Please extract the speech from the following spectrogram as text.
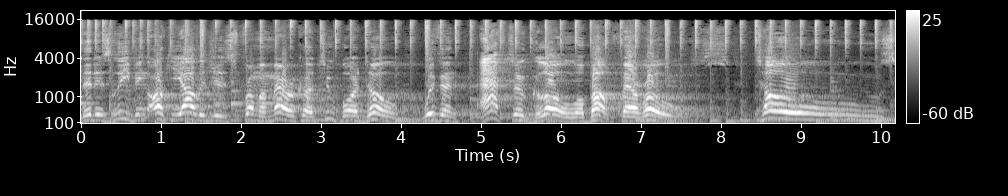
that is leaving archaeologists from America to Bordeaux with an afterglow about pharaohs. Toes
